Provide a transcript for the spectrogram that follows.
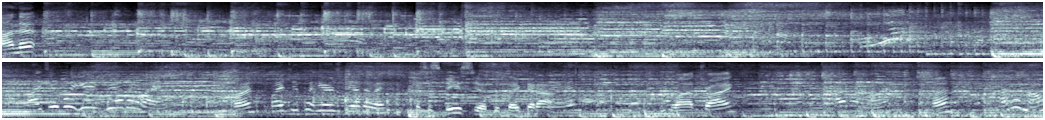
Found it? Why'd you put yours the other way? What? Why'd you put yours the other way? Because it's easier to take it out. You wanna try? I don't know. Huh? I don't know.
